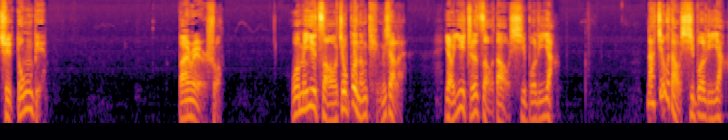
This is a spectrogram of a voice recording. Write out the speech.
去东边。班瑞尔说：“我们一走就不能停下来，要一直走到西伯利亚。那就到西伯利亚。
